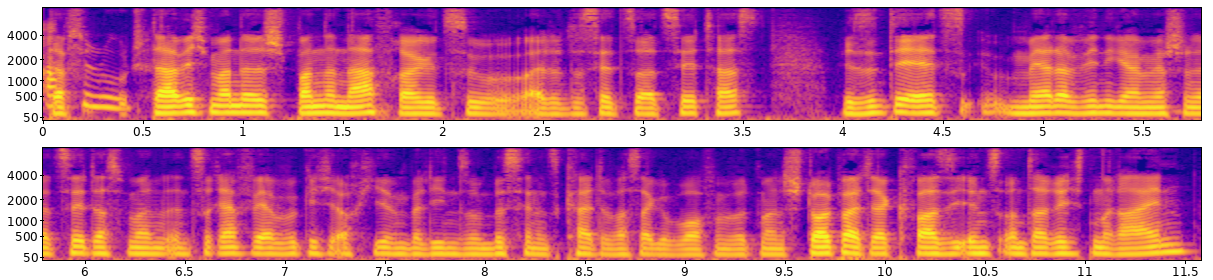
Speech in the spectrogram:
da, absolut. da habe ich mal eine spannende Nachfrage zu, weil du das jetzt so erzählt hast. Wir sind ja jetzt mehr oder weniger, haben ja schon erzählt, dass man ins Ref ja wirklich auch hier in Berlin so ein bisschen ins kalte Wasser geworfen wird. Man stolpert ja quasi ins Unterrichten rein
